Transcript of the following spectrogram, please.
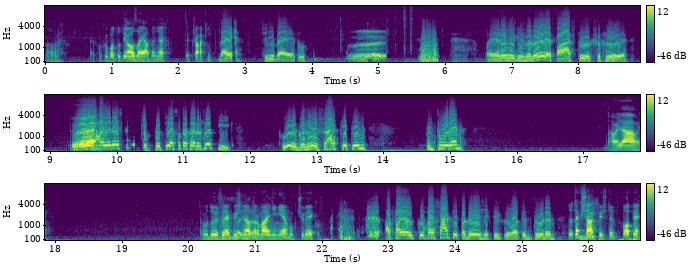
Dobra. Jako chyba tutaj o zajadę, nie? Te krzaki. Beje? Czy nie beje tu? Panie Rysiek już ładuje, patrz, tu krzyfluje. Eee! Panie Ryśku, podniosło trochę rozrzutnik. Kurde, gozuje szarpie tym, tym turem. Dawaj, dawaj. To budujesz jakbyś to na normalnie nie mógł, człowieku. A panią kuwa szarpie pan Rysiek tym kurwa tym turem. No tak szarpiesz tym, chłopie.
